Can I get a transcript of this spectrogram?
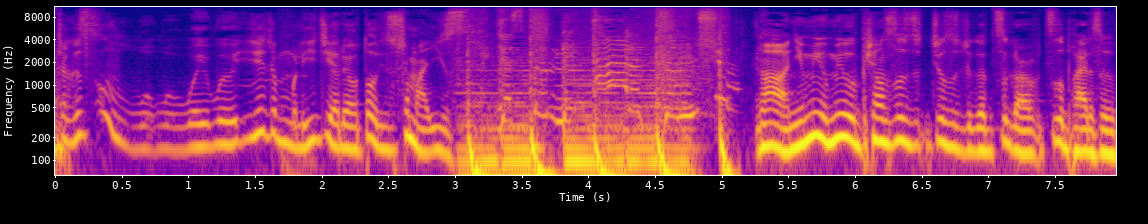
这个是我我我我一直没理解了，到底是什么意思.啊？你们有没有平时就是这个自个儿自拍的时候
